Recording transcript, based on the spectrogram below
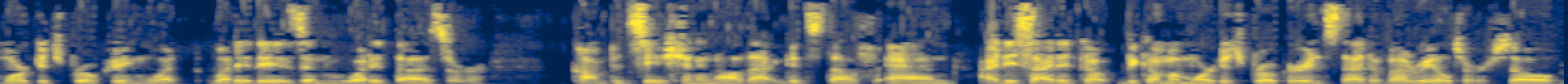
mortgage brokering, what, what it is and what it does or compensation and all that good stuff. And I decided to become a mortgage broker instead of a realtor. So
